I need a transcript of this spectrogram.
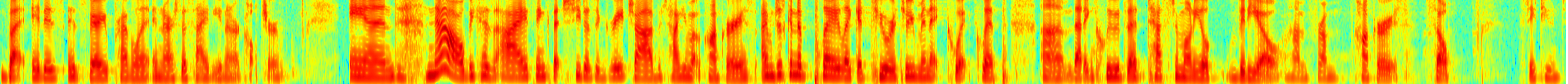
but it is it's very prevalent in our society and in our culture. And now, because I think that she does a great job talking about conquerors, I'm just going to play like a two or three minute quick clip um, that includes a testimonial video um, from conquerors. So stay tuned.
